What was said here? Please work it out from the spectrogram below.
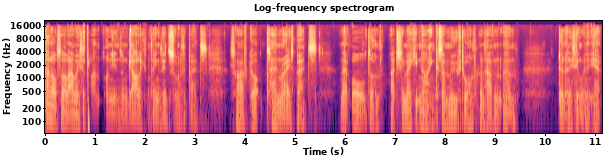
And also allow me to plant onions and garlic and things in some of the beds. So I've got 10 raised beds. They're all done. Actually, make it nine because I moved one and haven't um, done anything with it yet.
